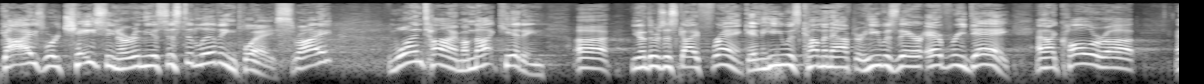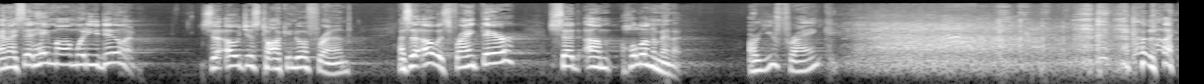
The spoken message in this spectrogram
guys were chasing her in the assisted living place, right? One time, I'm not kidding. Uh, you know, there was this guy, Frank, and he was coming after. He was there every day. And I call her up and I said, Hey, mom, what are you doing? She said, Oh, just talking to a friend. I said, Oh, is Frank there? She said, um, Hold on a minute. Are you Frank? like,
